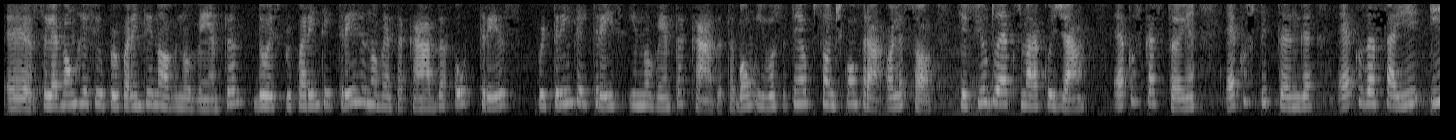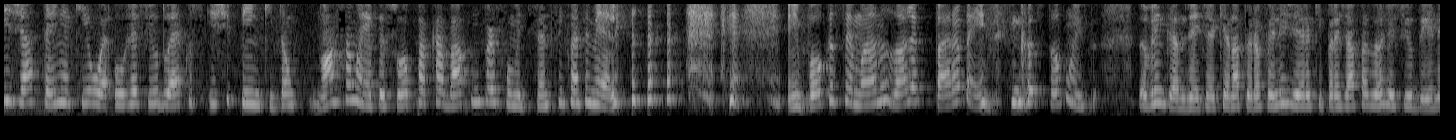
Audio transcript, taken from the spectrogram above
É, você leva um refil por R$ 49,90, dois por R$ 43,90 cada ou três por R$ 33,90 cada, tá bom? E você tem a opção de comprar, olha só, refil do Ecos Maracujá, Ecos Castanha, Ecos Pitanga, Ecos Açaí e já tem aqui o, o refil do Ecos Ishi Pink. Então, nossa mãe, a pessoa para acabar com um perfume de 150ml em poucas semanas, olha, parabéns, gostou muito. Tô brincando, gente, aqui a Natura foi ligeira aqui para já fazer o refil dele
